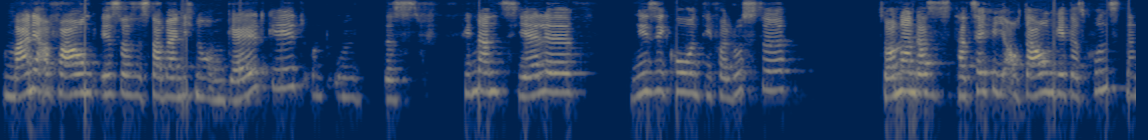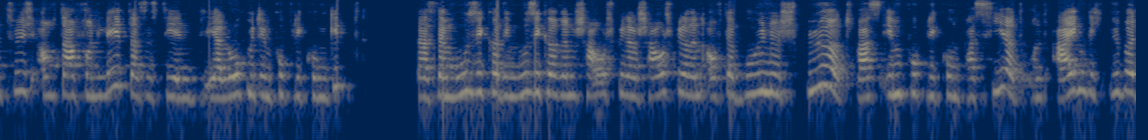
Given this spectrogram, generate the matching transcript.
Und meine Erfahrung ist, dass es dabei nicht nur um Geld geht und um das finanzielle Risiko und die Verluste, sondern dass es tatsächlich auch darum geht, dass Kunst natürlich auch davon lebt, dass es den Dialog mit dem Publikum gibt, dass der Musiker, die Musikerin, Schauspieler, Schauspielerin auf der Bühne spürt, was im Publikum passiert und eigentlich über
